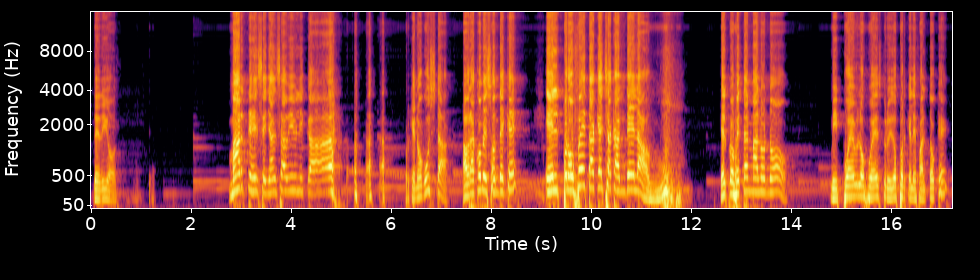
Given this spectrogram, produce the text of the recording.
de Dios. Martes, enseñanza bíblica. Porque no gusta. ¿Habrá comezón de qué? El profeta que echa candela. El profeta es malo, no. Mi pueblo fue destruido porque le faltó qué?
